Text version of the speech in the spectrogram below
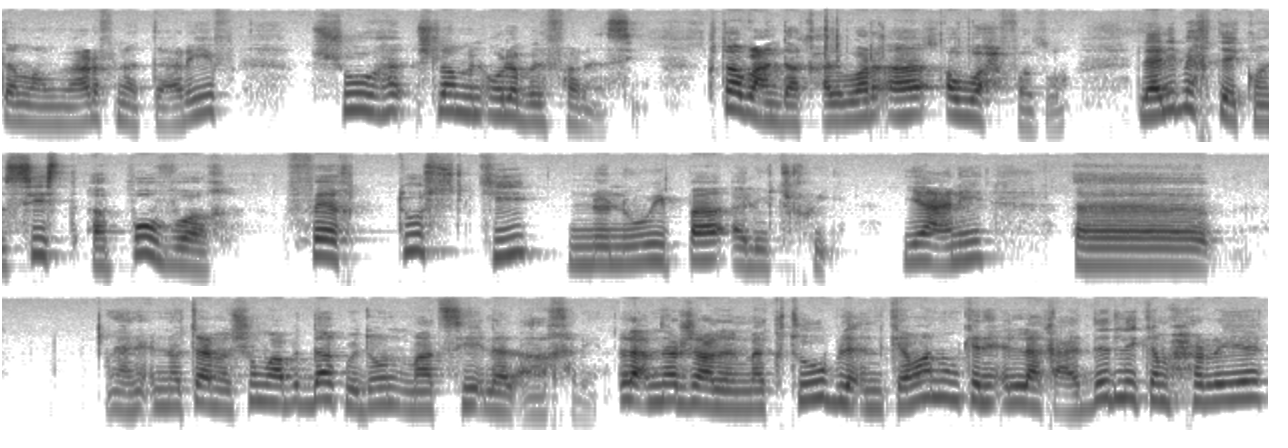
تمام عرفنا التعريف. شو. شلون بنقولها بالفرنسي؟ اكتب عندك على الورقة أو احفظه. La liberté consiste à pouvoir faire tout ce qui ne nuit يعني آه يعني إنه تعمل شو ما بدك بدون ما تسيء للآخرين. هلا بنرجع للمكتوب لأن كمان ممكن يقول لك عدد لي كم حرية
